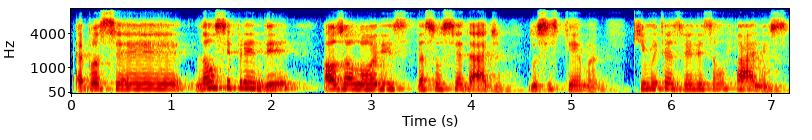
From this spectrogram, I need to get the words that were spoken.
é você não se prender aos valores da sociedade, do sistema, que muitas vezes são falhos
